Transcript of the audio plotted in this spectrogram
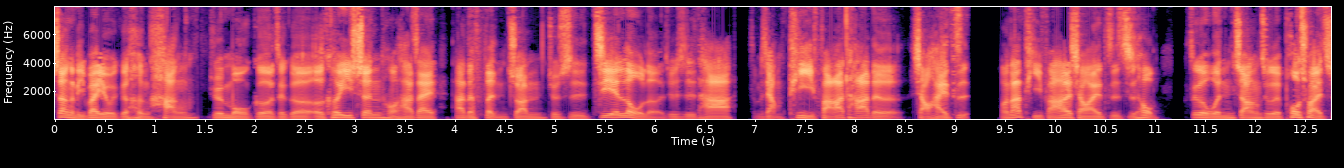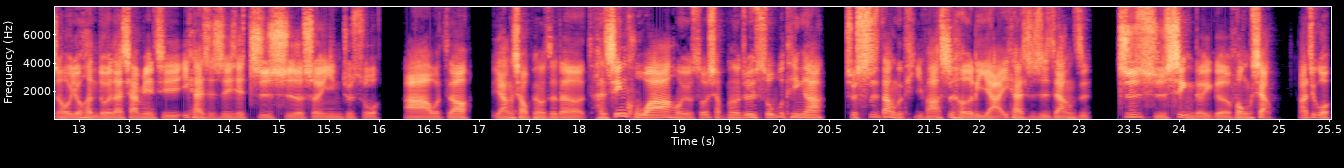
上个礼拜有一个很夯，就是某个这个儿科医生哦，他在他的粉专就是揭露了，就是他怎么讲体罚他的小孩子哦，那体罚他的小孩子之后，这个文章就会 po 出来之后，有很多人在下面其实一开始是一些支持的声音，就说啊，我知道养小朋友真的很辛苦啊，哦，有时候小朋友就是说不听啊。就适当的体罚是合理啊，一开始是这样子支持性的一个风向，那结果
